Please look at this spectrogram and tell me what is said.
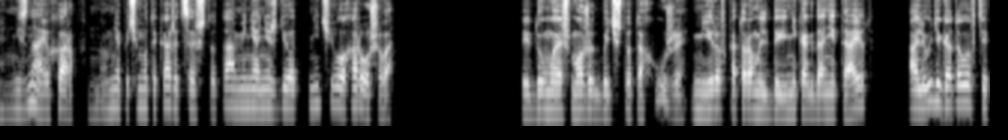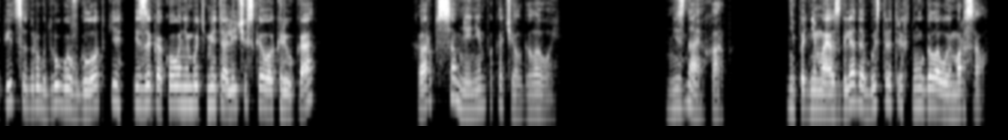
не знаю, Харп, но мне почему-то кажется, что там меня не ждет ничего хорошего. Ты думаешь, может быть что-то хуже? Мира, в котором льды никогда не тают? А люди готовы вцепиться друг другу в глотки из-за какого-нибудь металлического крюка? Харп с сомнением покачал головой. «Не знаю, Харп». Не поднимая взгляда, быстро тряхнул головой Марсал.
